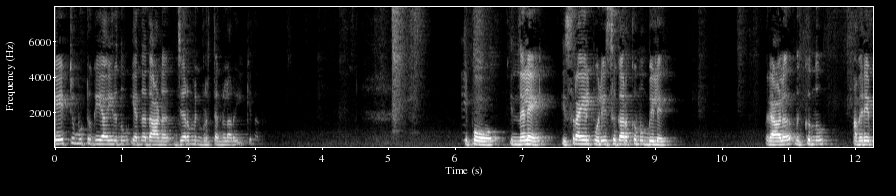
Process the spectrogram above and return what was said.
ഏറ്റുമുട്ടുകയായിരുന്നു എന്നതാണ് ജർമ്മൻ വൃത്തങ്ങൾ അറിയിക്കുന്നത്. ഇപ്പോ ഇന്നലെ ഇസ്രായേൽ പോലീസുകാർക്ക് മുമ്പിൽ ഒരാൾ നിൽക്കുന്നു. അവരെ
